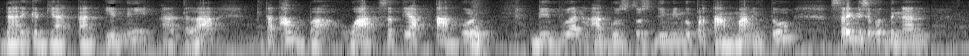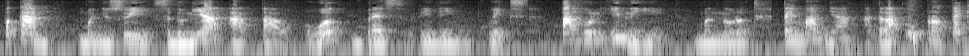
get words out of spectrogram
dari kegiatan ini adalah kita tahu bahwa setiap tahun di bulan Agustus di minggu pertama itu sering disebut dengan Pekan menyusui sedunia atau World Breastfeeding Weeks. Tahun ini menurut temanya adalah Protect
